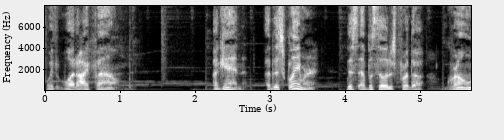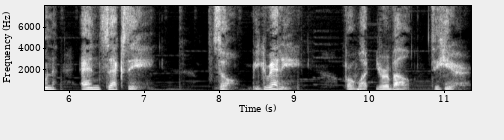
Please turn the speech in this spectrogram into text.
with what I found. Again, a disclaimer this episode is for the grown and sexy. So be ready for what you're about to hear.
